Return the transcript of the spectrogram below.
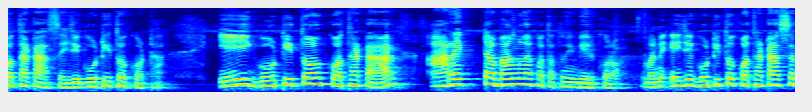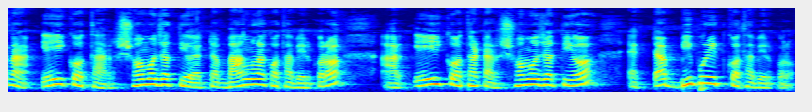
কথাটা আছে, এই যে গঠিত কথা, এই গঠিত কথাটার আরেকটা বাংলা কথা তুমি বের করো। মানে এই যে গঠিত কথাটা আছে না, এই কথার সমজাতীয় একটা বাংলা কথা বের করো আর এই কথাটার সমজাতীয় একটা বিপরীত কথা বের করো।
